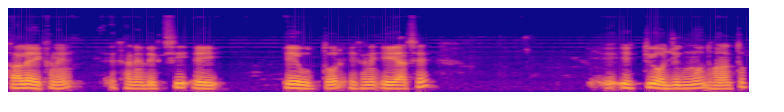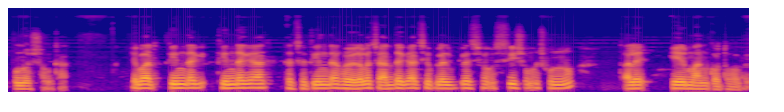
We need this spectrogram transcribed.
তাহলে এখানে এখানে দেখছি এই এ উত্তর, এখানে এ আছে একটি অযুগ্ম ধনাত্মক পূর্ণ সংখ্যা এবার তিন দাগে তিন দাগে আচ্ছা তিন দাগ হয়ে গেল, চার দাগে আছে প্লাস প্লাস সি সমান শূন্য, তাহলে এর মান কত হবে?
